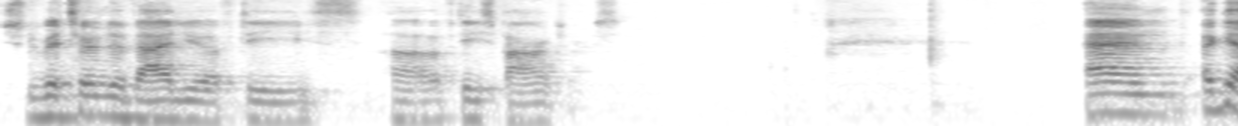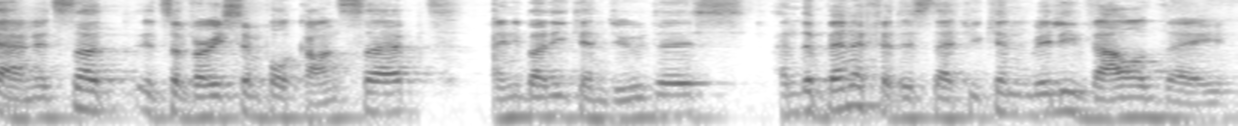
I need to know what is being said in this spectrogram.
should return the value of these, uh, of these parameters. And again, it's not, it's a very simple concept. Anybody can do this. And the benefit is that you can really validate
